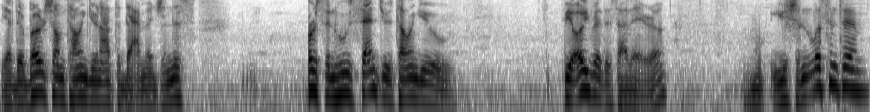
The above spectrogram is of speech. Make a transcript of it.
you have the Rebbe telling you not to damage, and this person who sent you is telling you, be over this avera. You shouldn't listen to him.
